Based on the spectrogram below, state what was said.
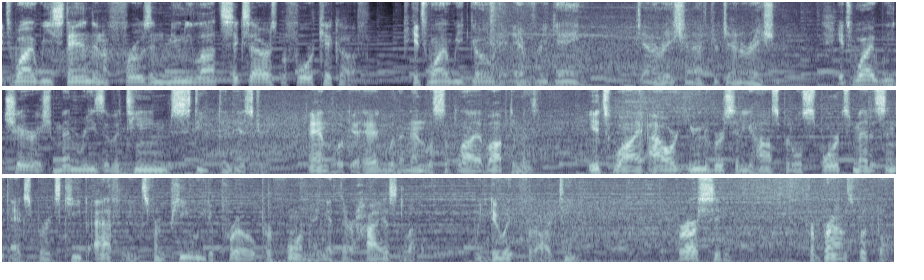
It's why we stand in a frozen Muni lot six hours before kickoff. It's why we go to every game, generation after generation. It's why we cherish memories of a team steeped in history and look ahead with an endless supply of optimism. It's why our University Hospital sports medicine experts keep athletes from Pee Wee to Pro performing at their highest level. We do it for our team, for our city, for Browns football.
